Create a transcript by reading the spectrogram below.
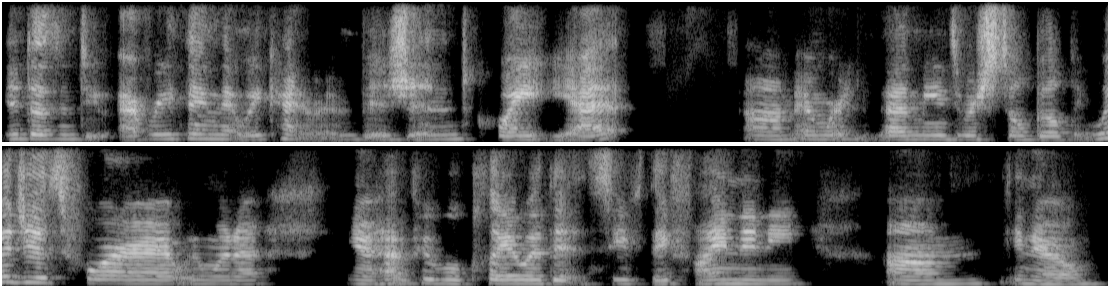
it doesn't do everything that we kind of envisioned quite yet. Um, and we're, that means we're still building widgets for it. We want to, you know, have people play with it and see if they find any, um, you know,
